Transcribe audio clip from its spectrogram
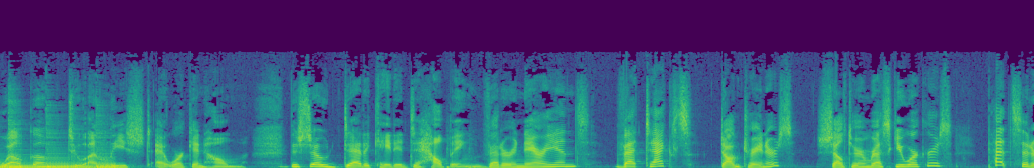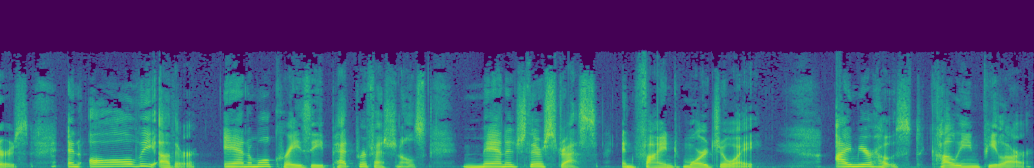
Welcome to Unleashed at Work and Home, the show dedicated to helping veterinarians, vet techs, dog trainers, shelter and rescue workers, pet sitters, and all the other animal crazy pet professionals manage their stress and find more joy. I'm your host, Colleen Pelar.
